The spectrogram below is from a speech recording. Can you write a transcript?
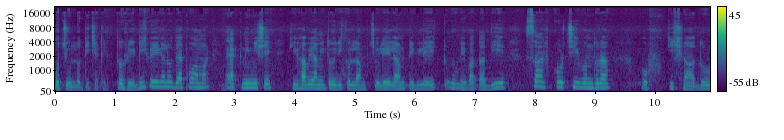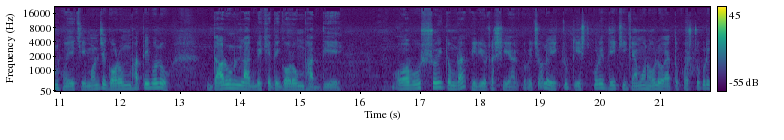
কচুরলতি খেতে। তো রেডি হয়ে গেল দেখো আমার এক নিমিষে। কীভাবে আমি তৈরি করলাম, চলে এলাম টেবিলে একটু ধনে পাতা দিয়ে সার্ভ করছি বন্ধুরা। ওহ কি দারুণ হয়েছে। মনে হচ্ছে গরম ভাতে বলো? দারুণ লাগবে খেতে গরম ভাত দিয়ে। অবশ্যই তোমরা ভিডিওটা শেয়ার করবে। চলো একটু টেস্ট করে দেখি কেমন হলো। এত কষ্ট করে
